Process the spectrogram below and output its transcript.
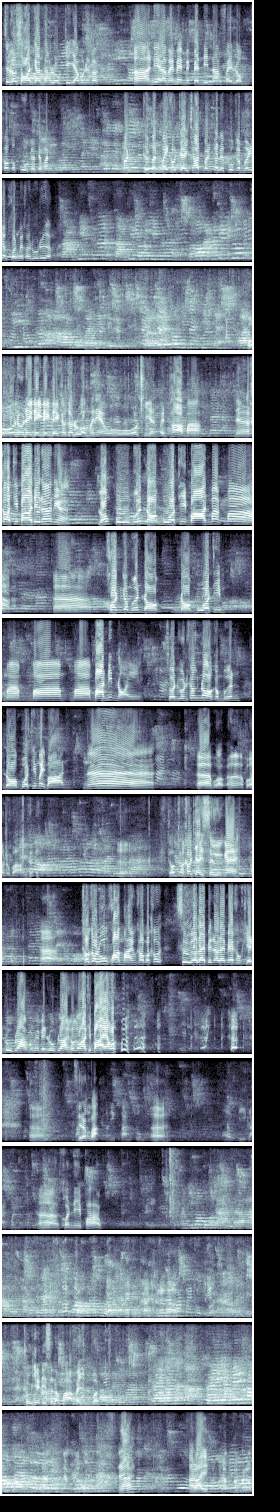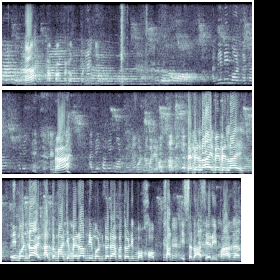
ซึ่งเขาสอนกันทางโลกียะพวกนี้ก็อ่านี่แหละไม่ไม่ไม่เป็นดินน้ำไฟลมเขาก็พูดกันแต่มันมันคือมันไม่เข้าใจชัดมันก็เลยพูดกันเหมือนกับคนไม่ค่อยรู้เรื่องอะ สามทิศใช่ไหมสามทิศเราไม่ยิ้มก็ได้แต่พอหันมาที่นี่ลูกยิ้มแล้วก็เอาถูกไปที่อื่นเออเราจะต้องยิ้มยิ้มเนี่ยโอ้โหนูเด็กเด็กเด็กเด็กเขาก็ร่วมมาเนี่ย โอ้โห เขียนเป็นภาพมาเนี่ยเขาอธิบายด้วยนะเนี่ยหลวงปู่เหมือนดอกบัวที่บานมากๆอ่าคนก็เหมือนดอกดอกบัวที่มามามาบานนิดหน่อย ส่วนคนข้างนอกก็เหมือน ดอกบัวที่ไม่บานนะเออพวกเออพวกอนุบาลเขาก็เข้าใจสื่อไงอ่าเขาก็รู้ความหมายของเขาว่าเขาสื่ออะไรเป็นอะไรแม้เขาเขียนรูปร่างมันไม่เป็นรูปร่างเขาก็อธิบายเอาเออศิลปะตอนนี้ความตุ้งเอออ๋อมีหลายคนนะครับอ่าคนนี้ภาพวันนี้พ่อครูประกาศ ราะฉะนั้นพวกเราก็ต้องบวชนะไปดูการเสนอภาพถูกยึดอิสรภาพไปทั้งหมดใครยังใครยังไม่ได้เข้าห้องน้ำเลยนั่งเวทีนะอะไร รับความเคารพนะรับความเคารพบนเวทีอันนี้นิมนต์นะคะไม่ได้ฮะอันนี้เขานิมนต์เลยนะคนนั้นไม่ได้บังคับไม่เป็นไรไม่เป็นไรนิมนต์ได้อัตมาจะไม่รับนิมนต์ก็ได้เพราะตัวนี้บอกขอจัดอิสระเสรีภาพนะ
